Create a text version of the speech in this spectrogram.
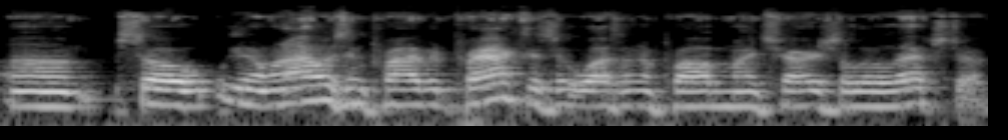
Um, so, you know, when I was in private practice, it wasn't a problem. I charged a little extra.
